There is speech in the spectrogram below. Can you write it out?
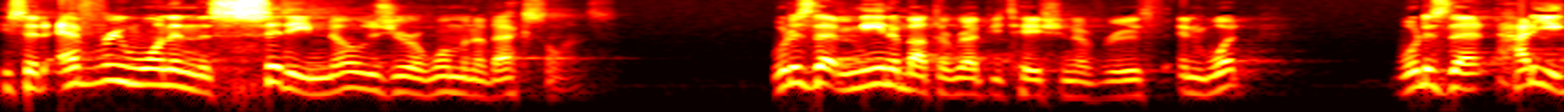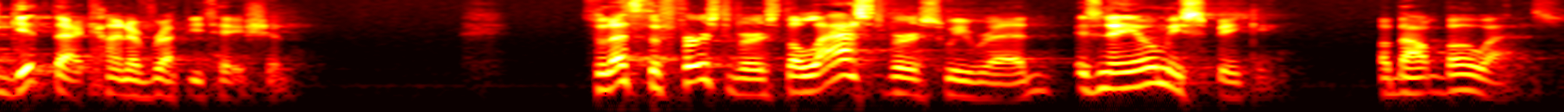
He said, everyone in the city knows you're a woman of excellence. What does that mean about the reputation of Ruth? And what, what is that, how do you get that kind of reputation? So that's the first verse. The last verse we read is Naomi speaking about Boaz.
